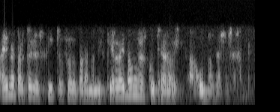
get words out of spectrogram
hay repertorio escrito solo para mano izquierda y vamos a escuchar hoy algunos de esos ejemplos.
